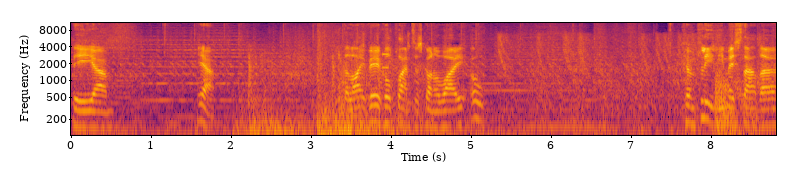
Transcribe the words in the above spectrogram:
The um, yeah. The light vehicle plant has gone away. Oh. Completely missed that there.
